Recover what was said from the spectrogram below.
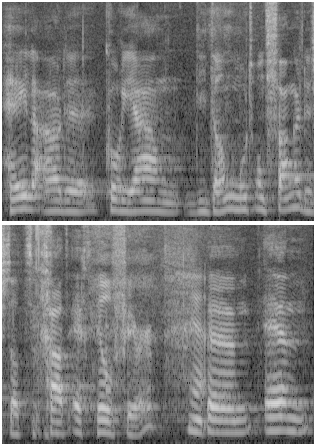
hele oude Koreaan die dan moet ontvangen. Dus dat gaat echt heel ver. Ja. Ehm, en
